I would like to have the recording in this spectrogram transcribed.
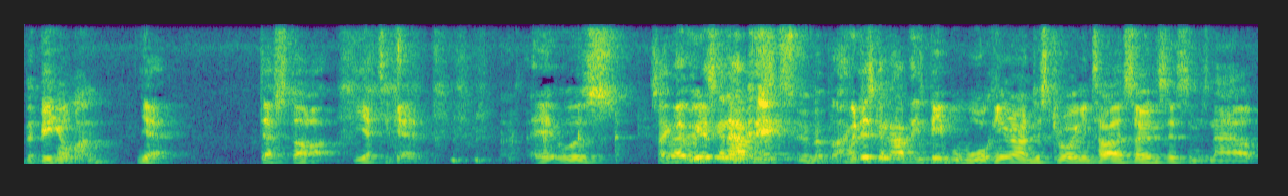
The bigger Oh. one. Yeah, Death Star yet again. it was. It's like we're just gonna have these- Uber Black. We're just going to have these people walking around destroying entire solar systems now,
